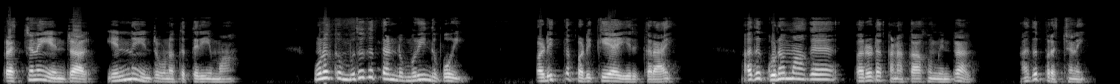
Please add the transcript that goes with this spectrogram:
பிரச்சனை என்றால் என்ன என்று உனக்கு தெரியுமா? உனக்கு முதுகுத்தண்டு முறிந்து போய் படித்த படுக்கையாய் இருக்கிறாய். அது குணமாக வருடக்கணக்காகும் என்றால் அது பிரச்சனை.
